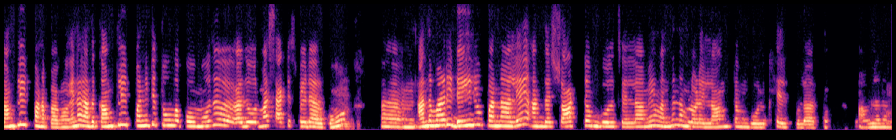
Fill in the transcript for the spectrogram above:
கம்ப்ளீட் பண்ண பார்க்கணும். ஏன்னா அதை கம்ப்ளீட் பண்ணிட்டு தூங்க போகும்போது அது ஒரு மாதிரி சாட்டிஸ்ஃபைடா இருக்கும். அஹ், அந்த மாதிரி டெய்லியும் பண்ணாலே அந்த ஷார்ட் டேர்ம் கோல்ஸ் எல்லாமே வந்து நம்மளோட லாங் டேர்ம் கோலுக்கு ஹெல்ப்ஃபுல்லா இருக்கும். அவ்வளவுதான்.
